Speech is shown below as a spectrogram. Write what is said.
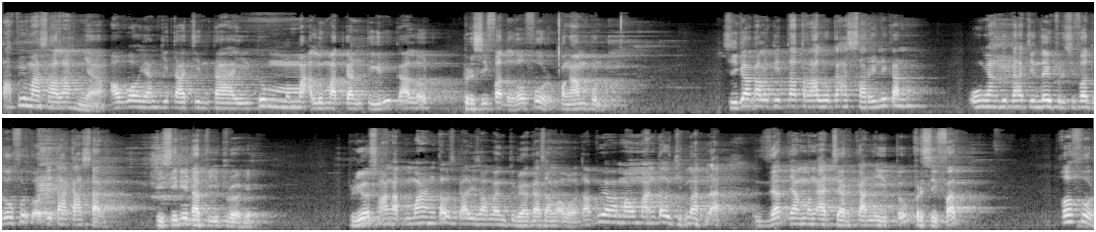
Tapi masalahnya, Allah yang kita cintai itu memaklumatkan diri kalau bersifat ghafur, pengampun. Jika kalau kita terlalu kasar, ini kan oh yang kita cintai bersifat ghafur kok kita kasar. Di sini Nabi Ibrahim. Beliau sangat mangkel sekali sama yang durhaka sama Allah. Tapi mau mangkel gimana? Zat yang mengajarkan itu bersifat kufur.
